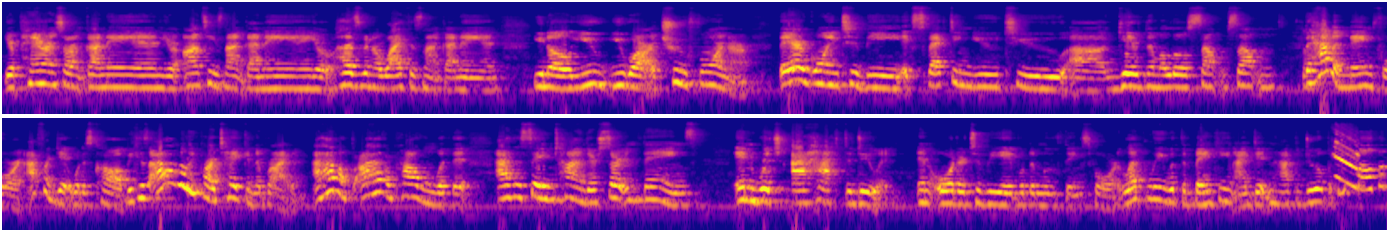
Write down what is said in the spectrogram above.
your parents aren't Ghanaian, your auntie's not Ghanaian, your husband or wife is not Ghanaian. You know, you you are a true foreigner. They are going to be expecting you to uh, give them a little something something they have a name for it. I forget what it's called because I don't really partake in the bribing. I have a I have a problem with it. At the same time, there's certain things in which I have to do it in order to be able to move things forward. Luckily, with the banking, I didn't have to do it, but these motherfuckers.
